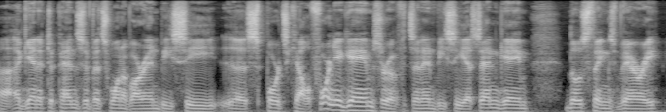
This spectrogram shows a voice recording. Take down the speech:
Uh, again, it depends if it's one of our NBC uh, Sports California games or if it's an NBCSN game. Those things vary.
